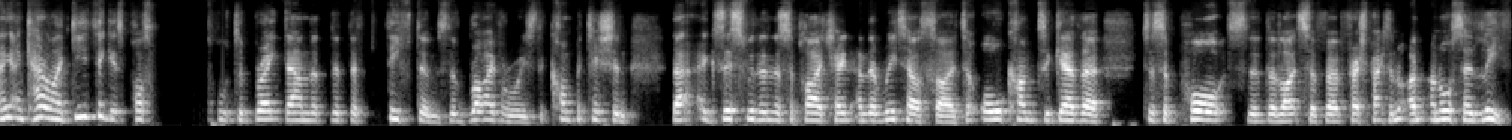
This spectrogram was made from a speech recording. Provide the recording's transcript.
And, and, Caroline, do you think it's possible to break down the, the, the, fiefdoms, the rivalries, the competition that exists within the supply chain and the retail side to all come together to support the, the likes of uh, Fresh Pacts and, and, also Leaf.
